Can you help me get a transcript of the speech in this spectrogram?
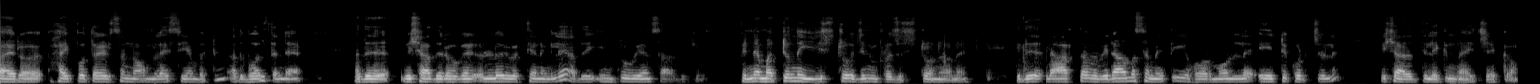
തൈറോ ഹൈപ്പോ തൈറോയിഡ്സ് നോർമലൈസ് ചെയ്യാൻ പറ്റും. അതുപോലെ തന്നെ അത് വിഷാദ രോഗമുള്ള ഒരു വ്യക്തിയാണെങ്കിൽ അത് ഇമ്പ്രൂവ് ചെയ്യാൻ സാധിക്കും. പിന്നെ മറ്റൊന്ന് ഈസ്ട്രോജനും പ്രൊജസ്ട്രോണും ആണ് ഇത് ആർത്തവ വിരാമ സമയത്ത് ഈ ഹോർമോണിലെ ഏറ്റക്കുറച്ചിൽ വിഷാദത്തിലേക്ക് നയിച്ചേക്കാം.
